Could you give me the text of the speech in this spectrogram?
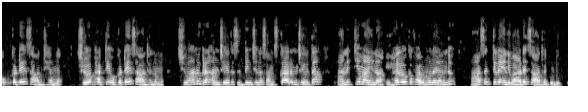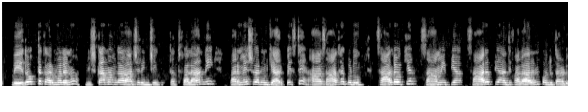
ఒక్కటే సాధ్యము. శివభక్తి ఒక్కటే సాధనము. శివానుగ్రహం చేత సిద్ధించిన సంస్కారం చేత అనిత్యమైన ఇహలోక ఫలములయందు ఆసక్తి లేని వాడే సాధకుడు. వేదోక్త కర్మలను నిష్కామంగా ఆచరించి తత్ఫలాన్ని పరమేశ్వరునికి అర్పిస్తే ఆ సాధకుడు సాలోక్య సామీప్య సారప్య ఆది ఫలాలను పొందుతాడు.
